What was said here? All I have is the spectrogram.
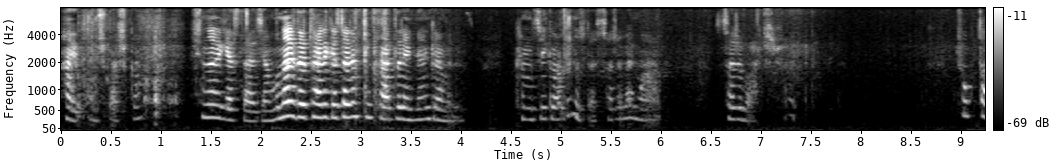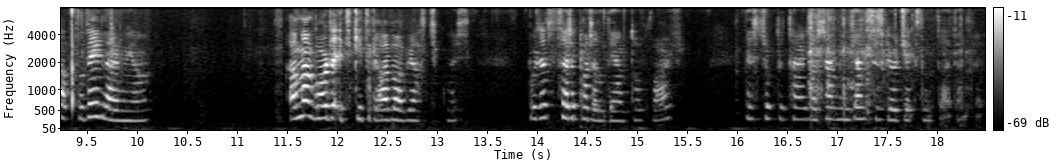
Ha yokmuş başka. Şunları göstereceğim. Bunları detaylı göstereceğim çünkü farklı renklerini görmediniz. Kırmızıyı gördünüz de sarı ve mavi. Sarı var. Çok tatlı değiller mi ya? Ama bu arada etiketi galiba biraz çıkmış. Burada sarı parıldayan top var. Neyse çok detaylı göstermeyeceğim. Siz göreceksiniz zaten biraz.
